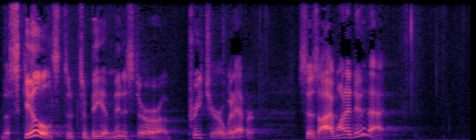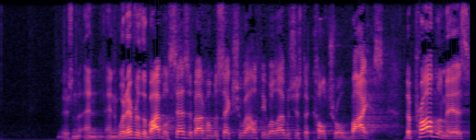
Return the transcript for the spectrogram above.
the skills to, to be a minister or a preacher or whatever, says, I want to do that. There's, and, and whatever the Bible says about homosexuality, well, that was just a cultural bias. The problem is,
